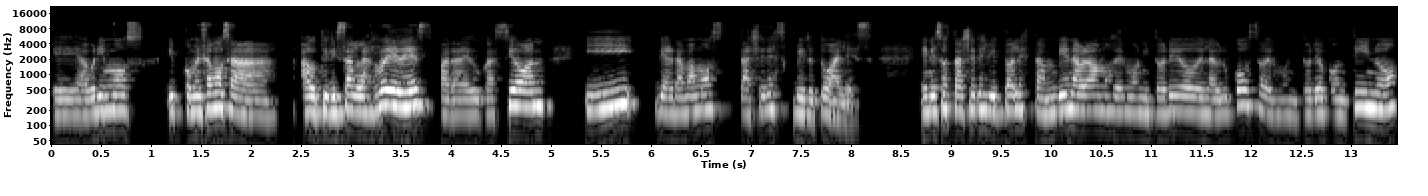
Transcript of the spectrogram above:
eh, abrimos y comenzamos a, a utilizar las redes para educación y diagramamos talleres virtuales. En esos talleres virtuales también hablábamos del monitoreo de la glucosa, del monitoreo continuo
